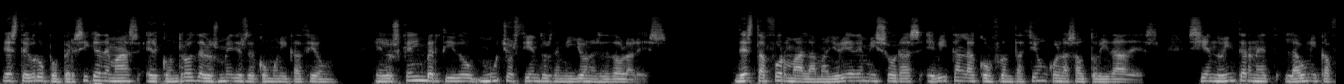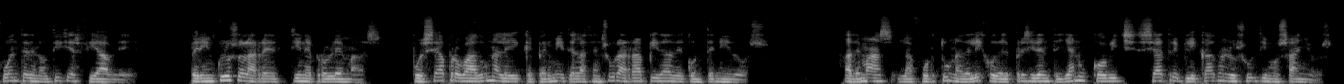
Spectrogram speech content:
Este grupo persigue además el control de los medios de comunicación, en los que ha invertido muchos cientos de millones de dólares. De esta forma, la mayoría de emisoras evitan la confrontación con las autoridades, siendo Internet la única fuente de noticias fiable, pero incluso la red tiene problemas, pues se ha aprobado una ley que permite la censura rápida de contenidos. Además, la fortuna del hijo del presidente Yanukovych se ha triplicado en los últimos años,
